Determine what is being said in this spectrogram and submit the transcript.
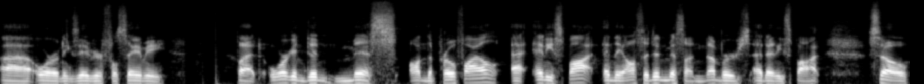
uh, or an Xavier Filsaime but Oregon didn't miss on the profile at any spot, and they also didn't miss on numbers at any spot. So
